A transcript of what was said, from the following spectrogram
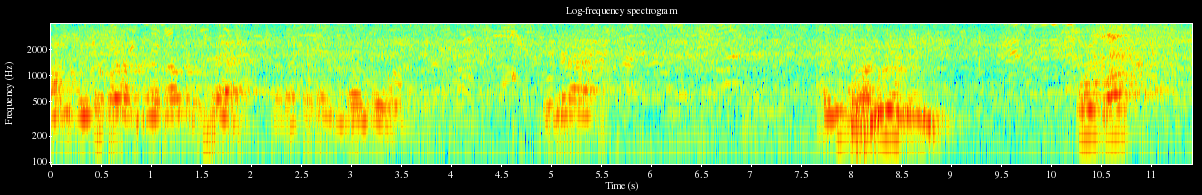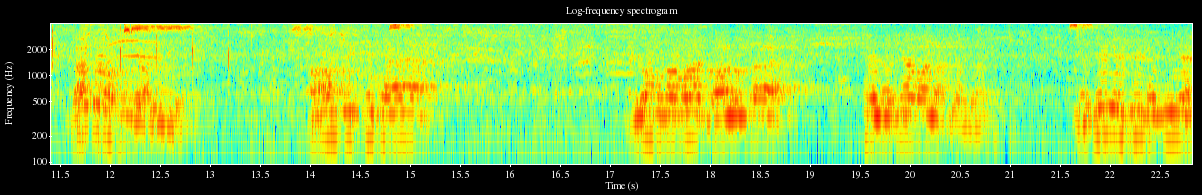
ਅੱਜ ਕੋਈ ਤਾਂ ਬੜਾ ਵਿਚਾਰ ਸਾਹਿਬ ਨੇ ਦੱਸਿਆ ਹੈ ਪ੍ਰਦਰਸ਼ਨ ਦੇ ਵਿਧਾਨ ਦੇ ਇਹ ਜਿਹੜਾ ਅਜੀ ਤੁਹਾਨੂੰ ਹੈ ਜਿਹੜੀ ਉਹ ਬਹੁਤ ਗਲਤ ਪਾਸੇ ਜਾ ਰਹੀ ਹੈ ਆਮ ਦੇਖਿਆ ਜਾਇਆ ਜੋ ਮੁਕਾਬਲਾ ਜਵਾਨ ਹੁੰਦਾ ਹੈ ਤਾਂ ਨਸ਼ਿਆਂ ਵੱਲ ਲੱਗ ਜਾਂਦਾ ਹੈ। ਨਸ਼ੇ ਵੀ ਐਸੇ ਕਰਦੇ ਹੈ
